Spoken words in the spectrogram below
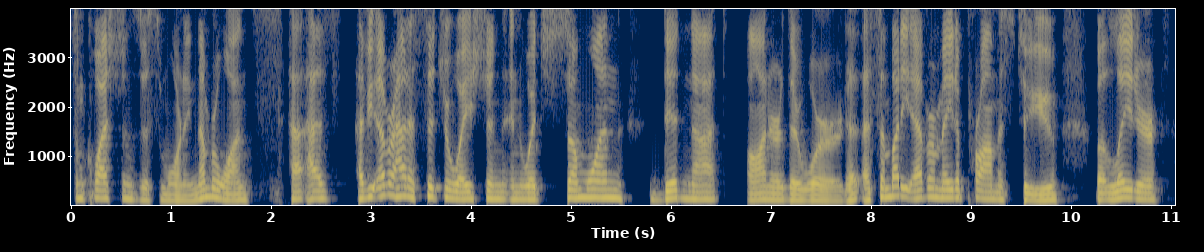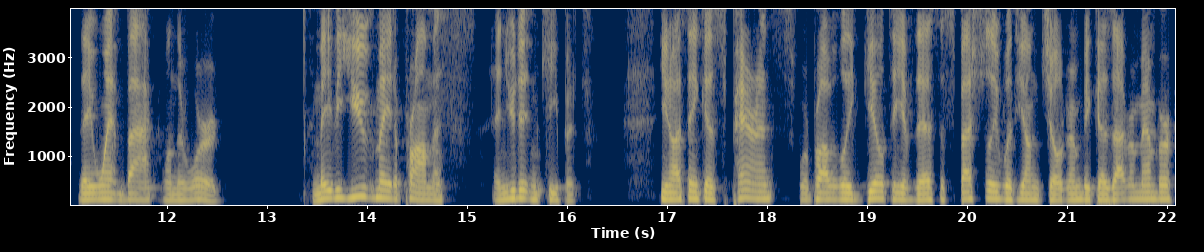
some questions this morning. Number one, has have you ever had a situation in which someone did not honor their word? Has somebody ever made a promise to you, but later they went back on their word? Maybe you've made a promise and you didn't keep it you know, I think as parents, we're probably guilty of this, especially with young children, because I remember,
